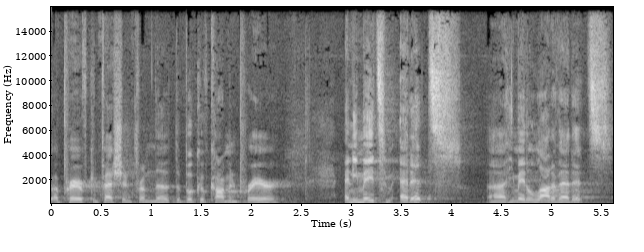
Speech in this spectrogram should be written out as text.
a prayer of confession from the, the Book of Common Prayer, and he made some edits. Uh, he made a lot of edits.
